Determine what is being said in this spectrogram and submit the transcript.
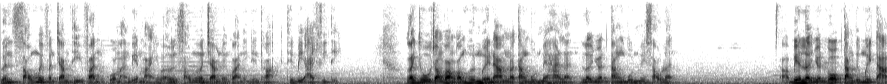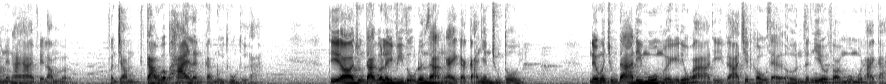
gần 60% thị phần của mảng điện máy và hơn 60% liên quan đến điện thoại, thiết bị ICT. Doanh thu trong vòng có hơn 10 năm nó tăng 42 lần, lợi nhuận tăng 46 lần. Đó, biên lợi nhuận gộp tăng từ 18 đến 22,5%, cao gấp 2 lần các đối thủ thứ hai. Thì uh, chúng ta cứ lấy ví dụ đơn giản ngay cả cá nhân chúng tôi. Nếu mà chúng ta đi mua 10 cái điều hòa thì giá chiết khấu sẽ hơn rất nhiều so với mua một hai cái.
